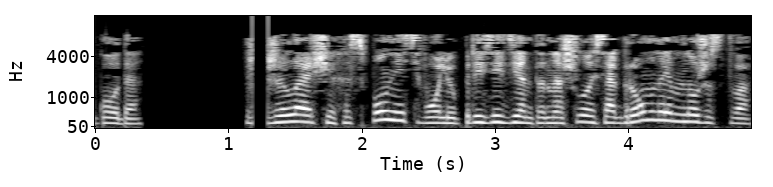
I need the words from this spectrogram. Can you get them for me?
года. Желающих исполнить волю президента нашлось огромное множество.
